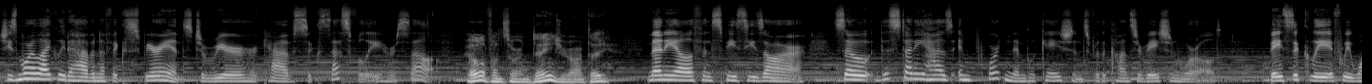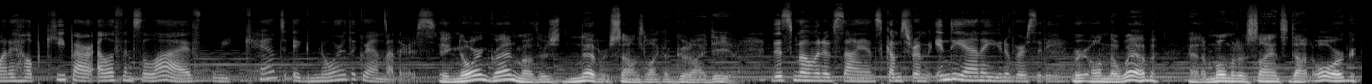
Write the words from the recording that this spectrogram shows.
she's more likely to have enough experience to rear her calves successfully herself. Elephants are in danger, aren't they? Many elephant species are, so this study has important implications for the conservation world. Basically, if we want to help keep our elephants alive, we can't ignore the grandmothers. Ignoring grandmothers never sounds like a good idea. This moment of science comes from Indiana University. We're on the web at a momentofscience.org,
